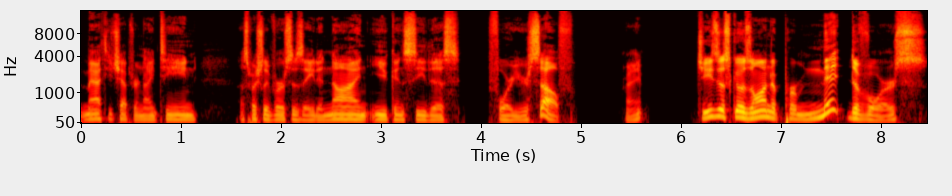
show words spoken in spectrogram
Matthew chapter 19, especially verses 8 and 9. You can see this for yourself, right? Jesus goes on to permit divorce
